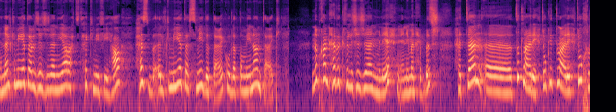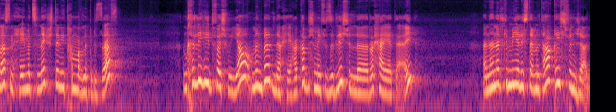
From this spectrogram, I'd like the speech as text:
هنا الكمية تاع الجلجلانيه راح تتحكمي فيها حسب الكمية تاع السميده تاعك ولا الطمينه نتاعك نبقى نحرك في الجلجلان مليح يعني ما نحبسش حتى أه تطلع ريحته كي تطلع ريحته خلاص نحيه ما تسنايش حتى يتحمر لك بزاف. نخليه يدفى شوية من بعد نرحيه هكا باش ما يفزدليش الرحاية تاعي. أنا هنا الكمية اللي استعملتها قيس فنجال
